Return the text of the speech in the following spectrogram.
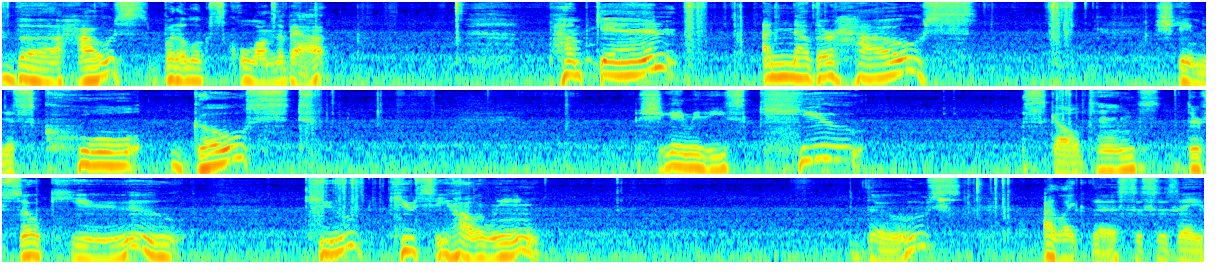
the house, but it looks cool on the back. Pumpkin, another house. She gave me this cool ghost. She gave me these cute skeletons. They're so cute. Cute, cutesy Halloween. Those. I like this. This is a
